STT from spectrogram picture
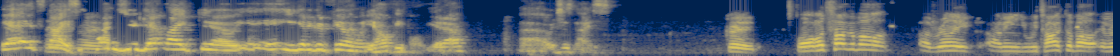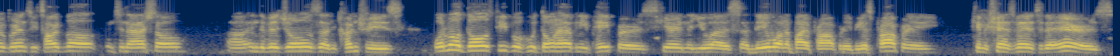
yeah, it's nice. Sometimes you get like, you know, you, get a good feeling when you help people, you know, uh, which is nice. Great. Well, let's talk about a really. I mean, we talked about immigrants. We talked about international uh, individuals and countries what about those people who don't have any papers here in the U.S. and they want to buy property because property can be transmitted to their heirs?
